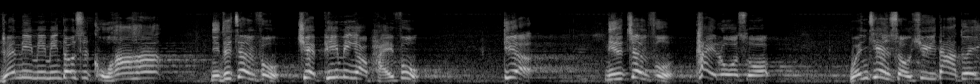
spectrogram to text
人民明明都是苦哈哈，你的政府却拼命要排富。第二，你的政府太啰嗦，文件手续一大堆，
